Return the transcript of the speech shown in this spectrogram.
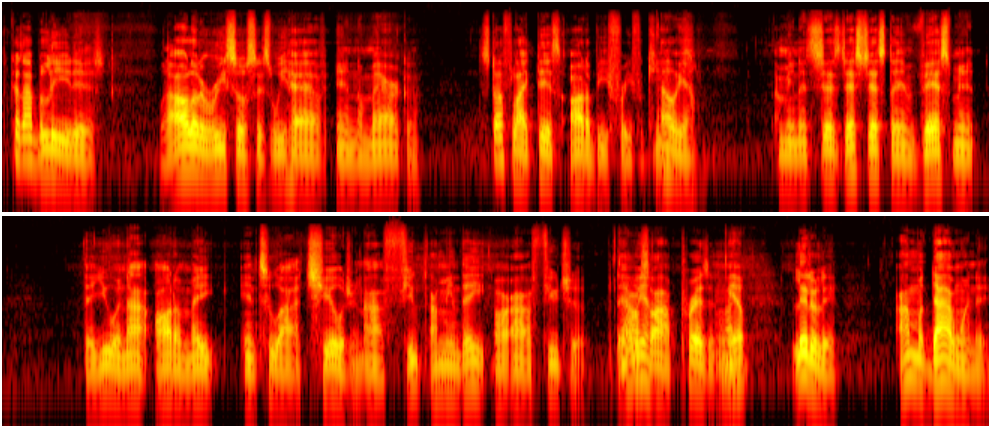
because I believe this. With all of the resources we have in America, stuff like this ought to be free for kids. Oh yeah, I mean, it's just that's just the investment that you and I ought to make into our children, our future. I mean, they are our future. But they're Oh, yeah. our present. Like Yep. literally, I'm gonna die one day,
